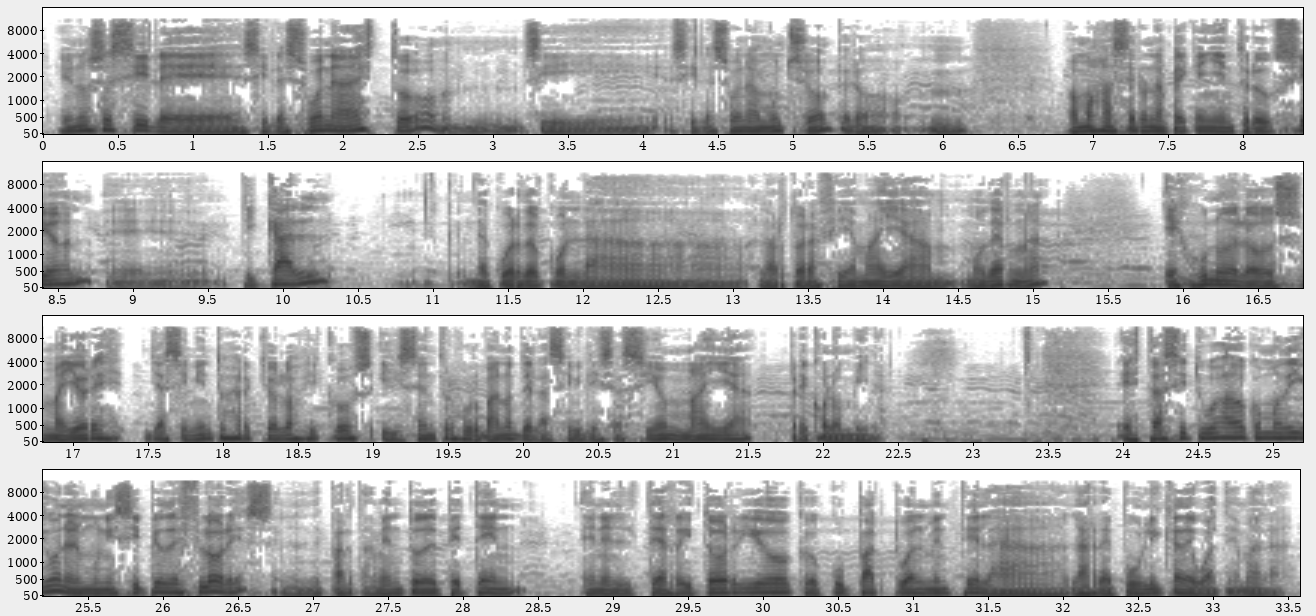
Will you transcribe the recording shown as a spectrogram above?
Yo no sé si le, si le suena esto, mm, si, si le suena mucho, pero mm, vamos a hacer una pequeña introducción. Eh, Tikal de acuerdo con la, la, ortografía maya moderna, es uno de los mayores yacimientos arqueológicos y centros urbanos de la civilización maya precolombina. Está situado, como digo, en el municipio de Flores, en el departamento de Petén, en el territorio que ocupa actualmente la, la República de Guatemala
